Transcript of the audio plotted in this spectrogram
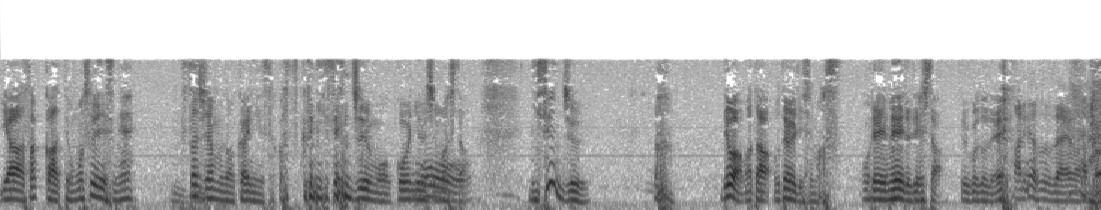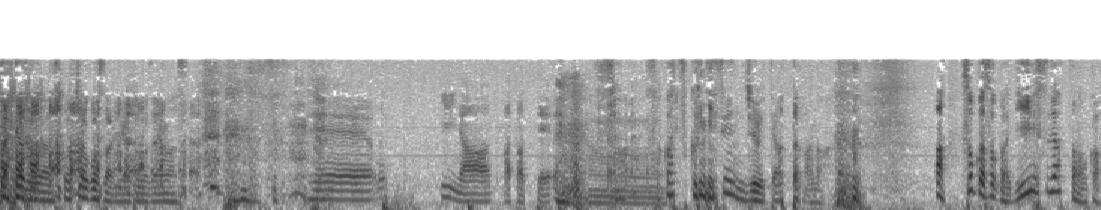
いやー、サッカーって面白いですね。スタジアムの会にサカツク2010も購入しましたお。2010? ではまたお便りします。お礼メールでした。ということで。ありがとうございます。ありがとうございます。こちらこそありがとうございます。へーおいいな当たって。うんサカツク2010ってあったかな？あ、そっかそっか、DS であったのか。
